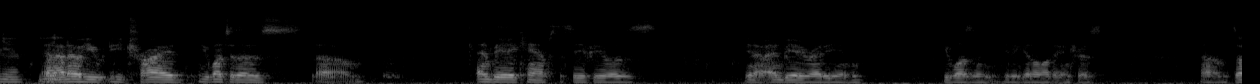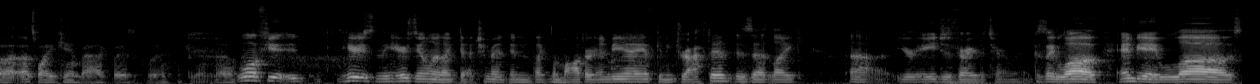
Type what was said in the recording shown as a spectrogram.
Yeah, And I know he he tried. He went to those um, NBA camps to see if he was, you know, NBA ready, and he wasn't. He didn't get a lot of interest. Um, so that, that's why he came back, basically. If you didn't know. Well, if you here's the, here's the only like detriment in like the modern NBA of getting drafted is that like uh, your age is very determinant because they love NBA loves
